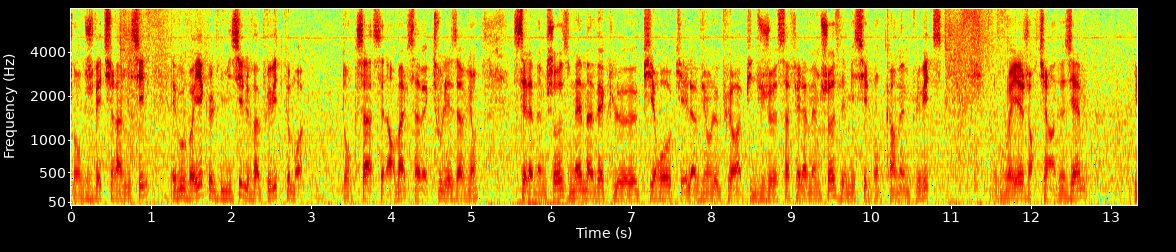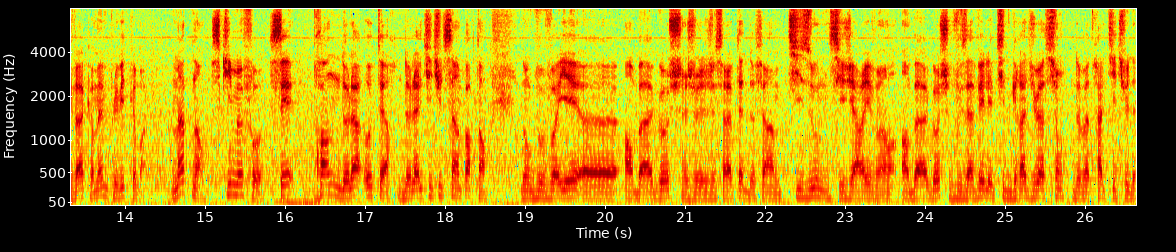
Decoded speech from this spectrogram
Donc je vais tirer un missile et vous voyez que le missile va plus vite que moi. Donc ça, c'est normal, c'est avec tous les avions. C'est la même chose, même avec le Pyro qui est l'avion le plus rapide du jeu, ça fait la même chose. Les missiles vont quand même plus vite. Donc vous voyez, j'en retire un deuxième, il va quand même plus vite que moi. Maintenant, ce qu'il me faut, c'est prendre de la hauteur. De l'altitude, c'est important. Donc vous voyez euh, en bas à gauche, je- j'essaierai peut-être de faire un petit zoom si j'y arrive en, bas à gauche, vous avez les petites graduations de votre altitude.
